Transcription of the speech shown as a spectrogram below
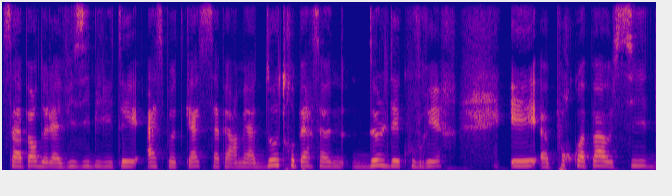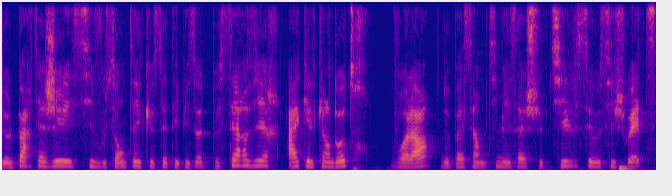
ça apporte de la visibilité à ce podcast. Ça permet à d'autres personnes de le découvrir. Et euh, pourquoi pas aussi de le partager si vous sentez que cet épisode peut servir à quelqu'un d'autre. Voilà, de passer un petit message subtil, c'est aussi chouette.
